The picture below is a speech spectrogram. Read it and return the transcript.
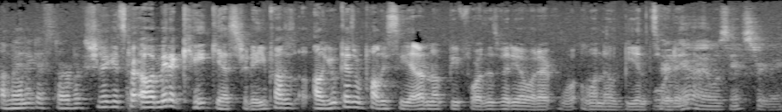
I'm gonna get Starbucks. Should I get Starbucks? Oh, I made a cake yesterday. You probably, oh, you guys will probably see. it. I don't know if before this video, whatever, wh- when it'll be Well, inserted. yeah, it was yesterday.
